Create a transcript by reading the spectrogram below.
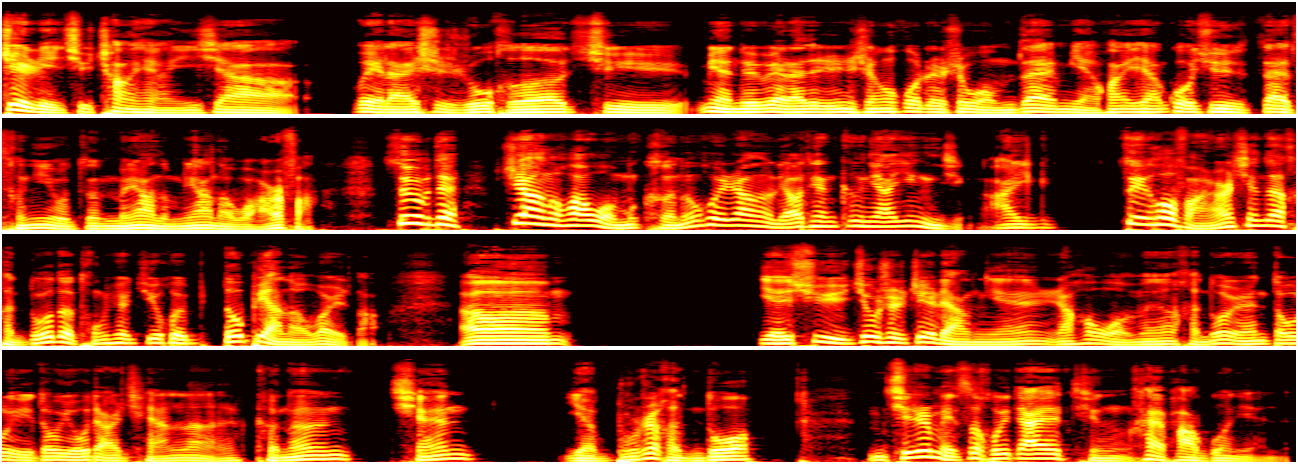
这里去畅想一下未来是如何去面对未来的人生，或者是我们再缅怀一下过去在曾经有怎么样怎么样的玩法，对不对？这样的话，我们可能会让聊天更加应景啊。最后反而现在很多的同学聚会都变了味道，嗯，也许就是这两年，然后我们很多人兜里都有点钱了，可能钱也不是很多。你其实每次回家也挺害怕过年的，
